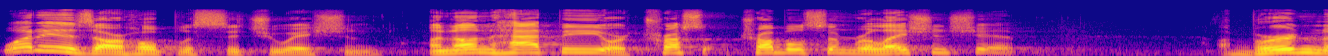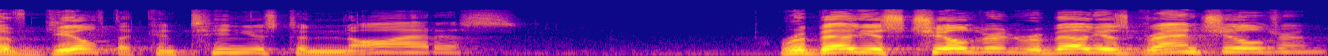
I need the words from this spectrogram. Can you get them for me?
What is our hopeless situation? An unhappy or troublesome relationship? A burden of guilt that continues to gnaw at us? Rebellious children, rebellious grandchildren?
